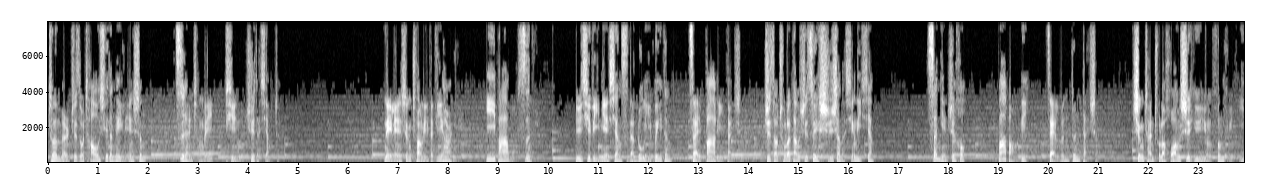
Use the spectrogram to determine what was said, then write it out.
专门制作朝靴的内联升，自然成为品质的象征。内联升创立的第二年，一八五四年，与其理念相似的路易威登在巴黎诞生，制造出了当时最时尚的行李箱。三年之后，巴宝莉在伦敦诞生，生产出了皇室御用风雨衣。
